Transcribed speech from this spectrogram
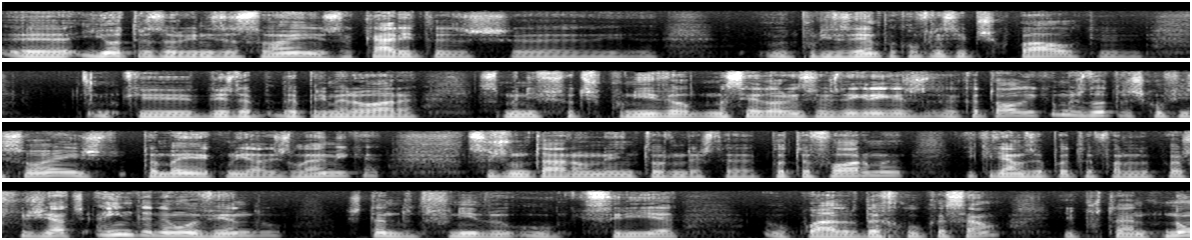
eh, e outras organizações, a Caritas, por exemplo, a Conferência Episcopal, que que desde a da primeira hora se manifestou disponível, uma série de organizações da Igreja Católica, mas de outras confissões, também a comunidade islâmica, se juntaram em torno desta plataforma e criámos a plataforma apoio aos refugiados, ainda não havendo, estando definido o que seria o quadro da recolocação e, portanto, não,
